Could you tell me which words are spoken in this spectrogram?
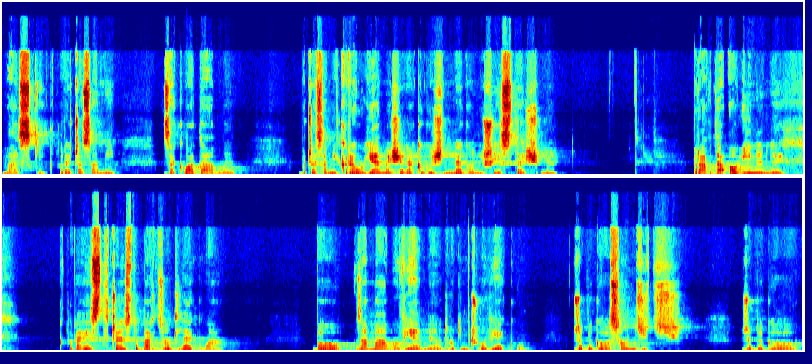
maski, które czasami zakładamy, bo czasami kreujemy się na kogoś innego niż jesteśmy. Prawda o innych, która jest często bardzo odległa, bo za mało wiemy o drugim człowieku, żeby go osądzić, żeby go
